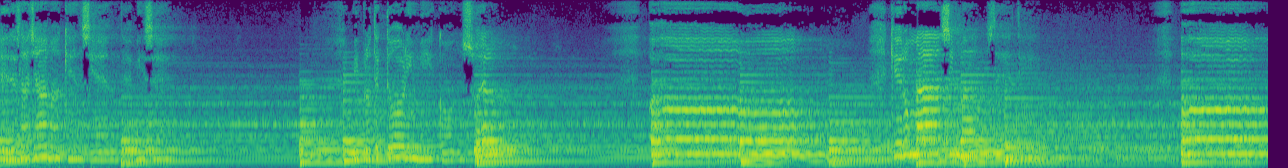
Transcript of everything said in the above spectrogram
Eres la llama que enciende mi ser. Mi protector y mi consuelo. quiero más y más de. Oh,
